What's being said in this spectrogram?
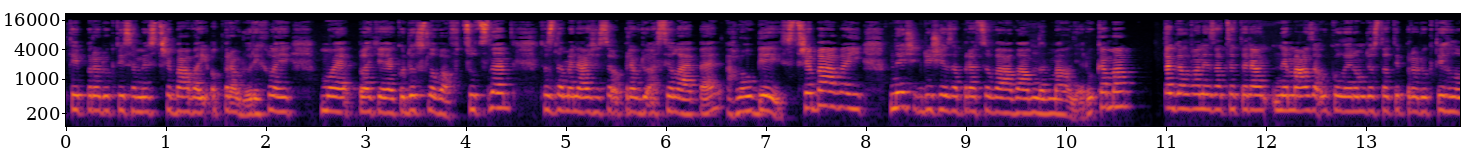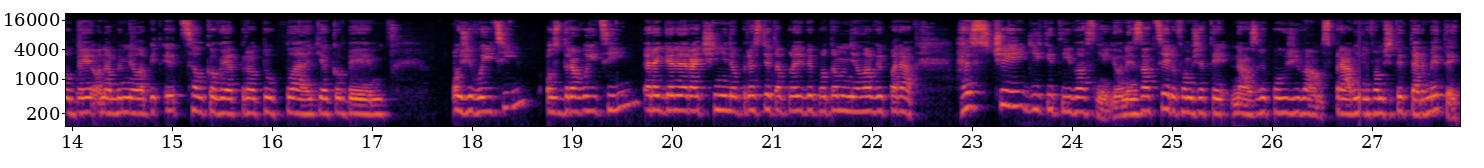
ty produkty se mi střebávají opravdu rychleji. Moje pletě jako doslova vcucne, to znamená, že se opravdu asi lépe a hlouběji střebávají, než když je zapracovávám normálně rukama. Ta galvanizace teda nemá za úkol jenom dostat ty produkty hlouběji, ona by měla být i celkově pro tu pleť jakoby oživující, ozdravující, regenerační, no prostě ta pleť by potom měla vypadat hezčí díky té vlastně ionizaci. Doufám, že ty názvy používám správně, doufám, že ty termity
